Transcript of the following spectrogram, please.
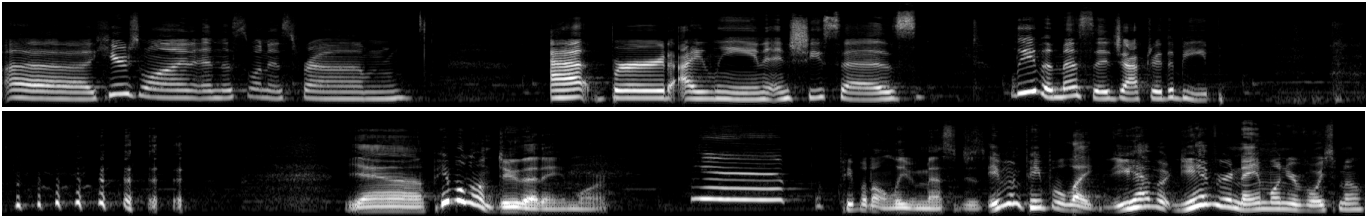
Uh, here's one, and this one is from at Bird Eileen, and she says, "Leave a message after the beep." Yeah, people don't do that anymore. Yeah. People don't leave messages. Even people like, do you have a, do you have your name on your voicemail?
